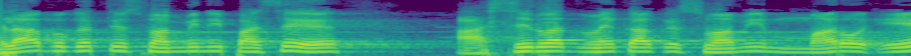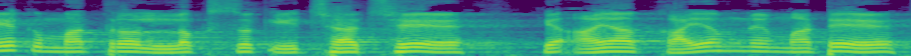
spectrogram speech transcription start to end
જલા ભગતે સ્વામીની પાસે આશીર્વાદ માંગ્યા કે, સ્વામી, મારો એકમાત્ર લક્ષ્ય કે ઈચ્છા છે કે અહીંયા કાયમને માટે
